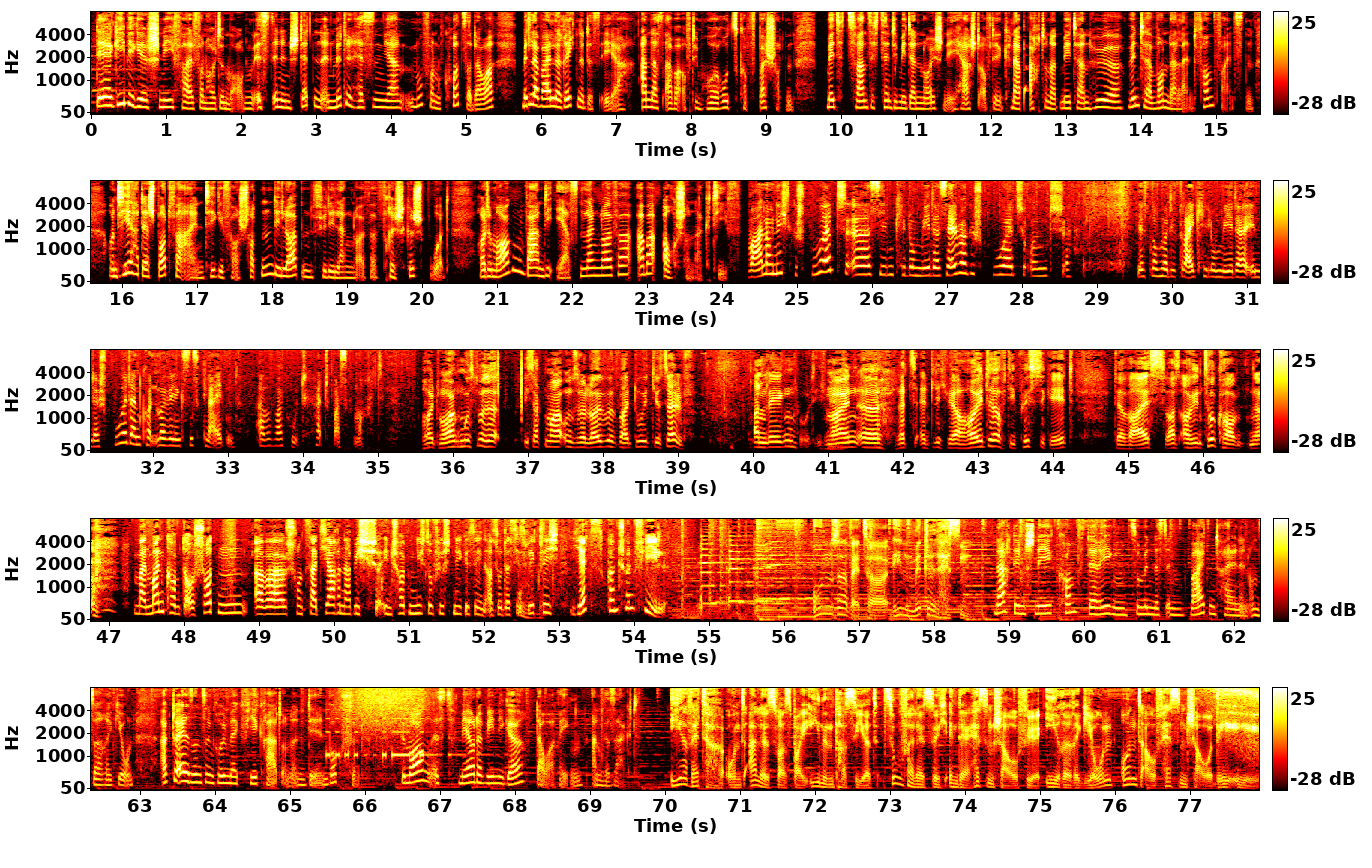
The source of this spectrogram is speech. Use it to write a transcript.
Der ergiebige Schneefall von heute Morgen ist in den Städten in Mittelhessen ja nur von kurzer Dauer. Mittlerweile regnet es eher, anders aber auf dem Hohe-Rotskopf bei Schotten. Mit 20 Zentimetern Neuschnee herrscht auf den knapp 800 Metern Höhe Winter Wonderland vom Feinsten. Und hier hat der Sportverein TGV Schotten die Loipen für die Langläufer frisch gespurt. Heute Morgen waren die ersten Langläufer aber auch schon aktiv. War noch nicht gespurt, äh, sieben Kilometer selber gespurt und äh Jetzt nochmal die drei Kilometer in der Spur, dann konnten wir wenigstens gleiten. Aber war gut, hat Spaß gemacht. Heute Morgen mussten wir, ich sag mal, unsere Läufe bei Do It Yourself anlegen. Gut, ich meine, äh, letztendlich, wer heute auf die Piste geht, der weiß, was auf ihn zukommt. Ne? Mein Mann kommt aus Schotten, aber schon seit Jahren habe ich in Schotten nicht so viel Schnee gesehen. Also das ist wirklich jetzt ganz schön viel. Unser Wetter in Mittelhessen. Nach dem Schnee kommt der Regen, zumindest in weiten Teilen in unserer Region. Aktuell sind es in Grünberg 4 Grad und in Dillenburg 5. Für morgen ist mehr oder weniger Dauerregen angesagt. Ihr Wetter und alles, was bei Ihnen passiert, zuverlässig in der Hessenschau für Ihre Region und auf hessenschau.de.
